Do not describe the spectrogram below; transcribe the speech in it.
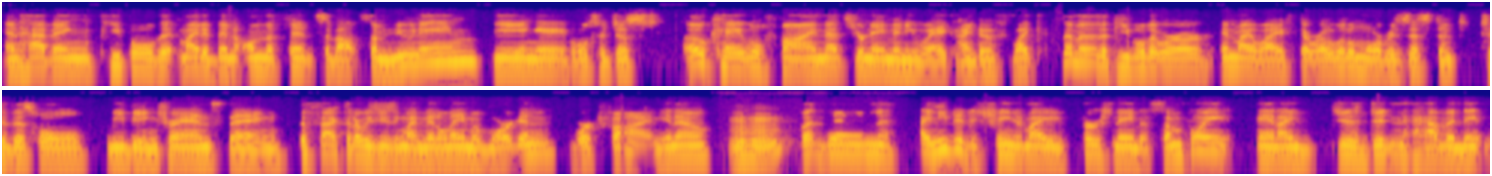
and having people that might have been on the fence about some new name being able to just, okay, well, fine, that's your name anyway, kind of like some of the people that were in my life that were a little more resistant to this whole me being trans thing. The fact that I was using my middle name of Morgan worked fine, you know? Mm-hmm. But then I needed to change my first name at some point, and I just didn't have a name.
